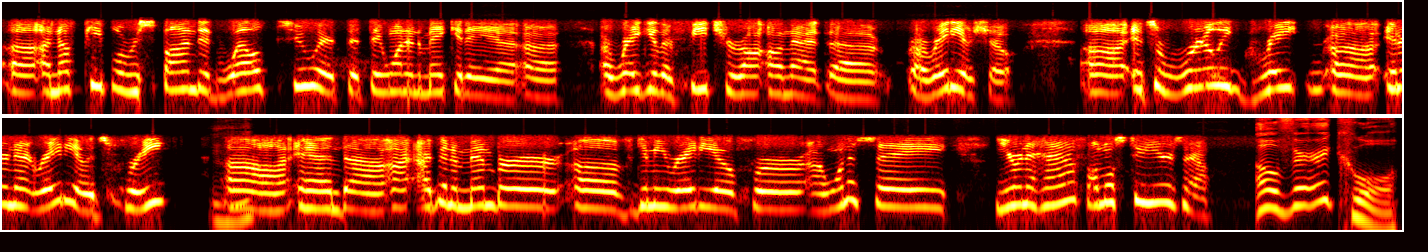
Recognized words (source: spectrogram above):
uh, enough people responded well to it that they wanted to make it a a, a regular feature on, on that uh, uh, radio show. Uh, it's a really great uh, internet radio. It's free. Uh, and uh, I, I've been a member of Gimme Radio for I want to say year and a half, almost two years now. Oh, very cool.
